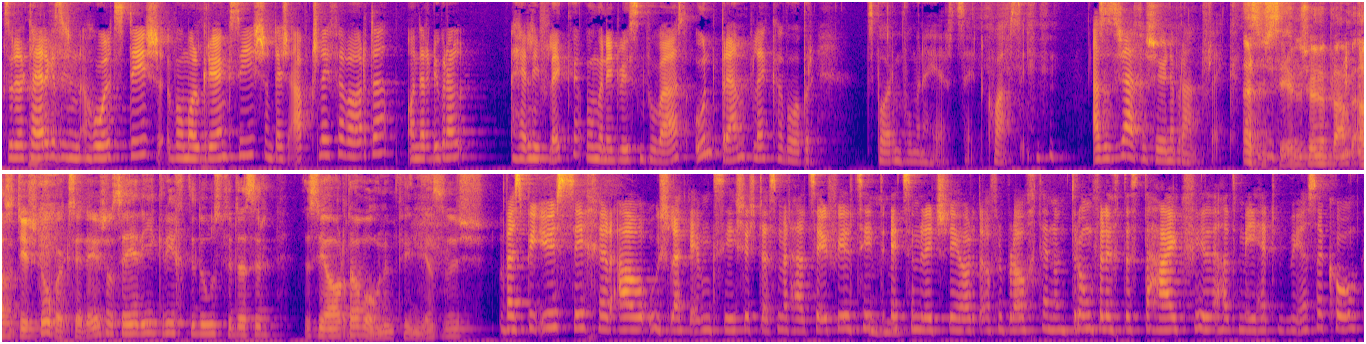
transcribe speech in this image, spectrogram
Zur Erklärung, es ist ein Holztisch, der mal grün war und der ist abgeschliffen worden. Und er hat überall helle Flecken, wo wir nicht wissen von was. Und Brandflecken, die aber die Form von einem Herz hat, quasi. Also es ist eigentlich ein schöner Brandfleck. Es ist sehr ein schöner Brand. Also die Stube sieht eh schon sehr eingerichtet aus, für dass er ein Jahr da wohnen, finde ich. Also es ist Was bei uns sicher auch ausschlaggebend war, ist, dass wir halt sehr viel Zeit Mhm. jetzt im letzten Jahr da verbracht haben und darum vielleicht das Daheimgefühl halt mehr hat müssen kommen.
